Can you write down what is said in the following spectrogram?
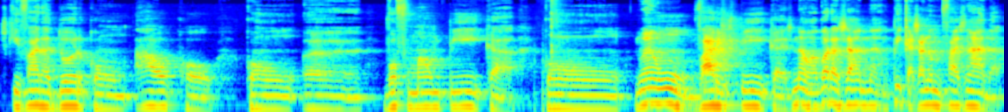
esquivar a dor com álcool, com uh, vou fumar um pica, com não é um, vários picas, não, agora já não, pica já não me faz nada,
